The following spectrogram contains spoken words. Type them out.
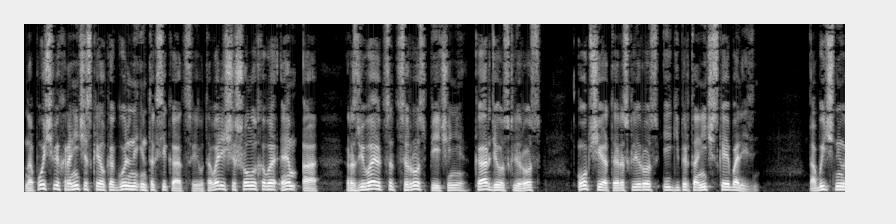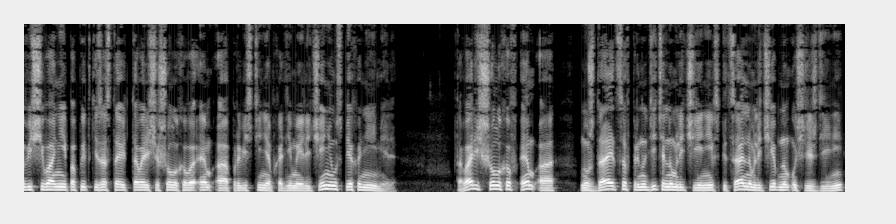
На почве хронической алкогольной интоксикации у товарища Шолохова М.А развиваются цирроз печени, кардиосклероз, общий атеросклероз и гипертоническая болезнь. Обычные увещевания и попытки заставить товарища Шолохова М.А. провести необходимое лечение успеха не имели. Товарищ Шолохов М.А. нуждается в принудительном лечении в специальном лечебном учреждении.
